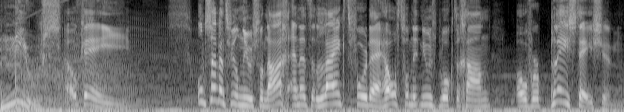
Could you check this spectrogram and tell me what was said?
Nieuws. Oké. Okay. Ontzettend veel nieuws vandaag. En het lijkt voor de helft van dit nieuwsblok te gaan over PlayStation.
